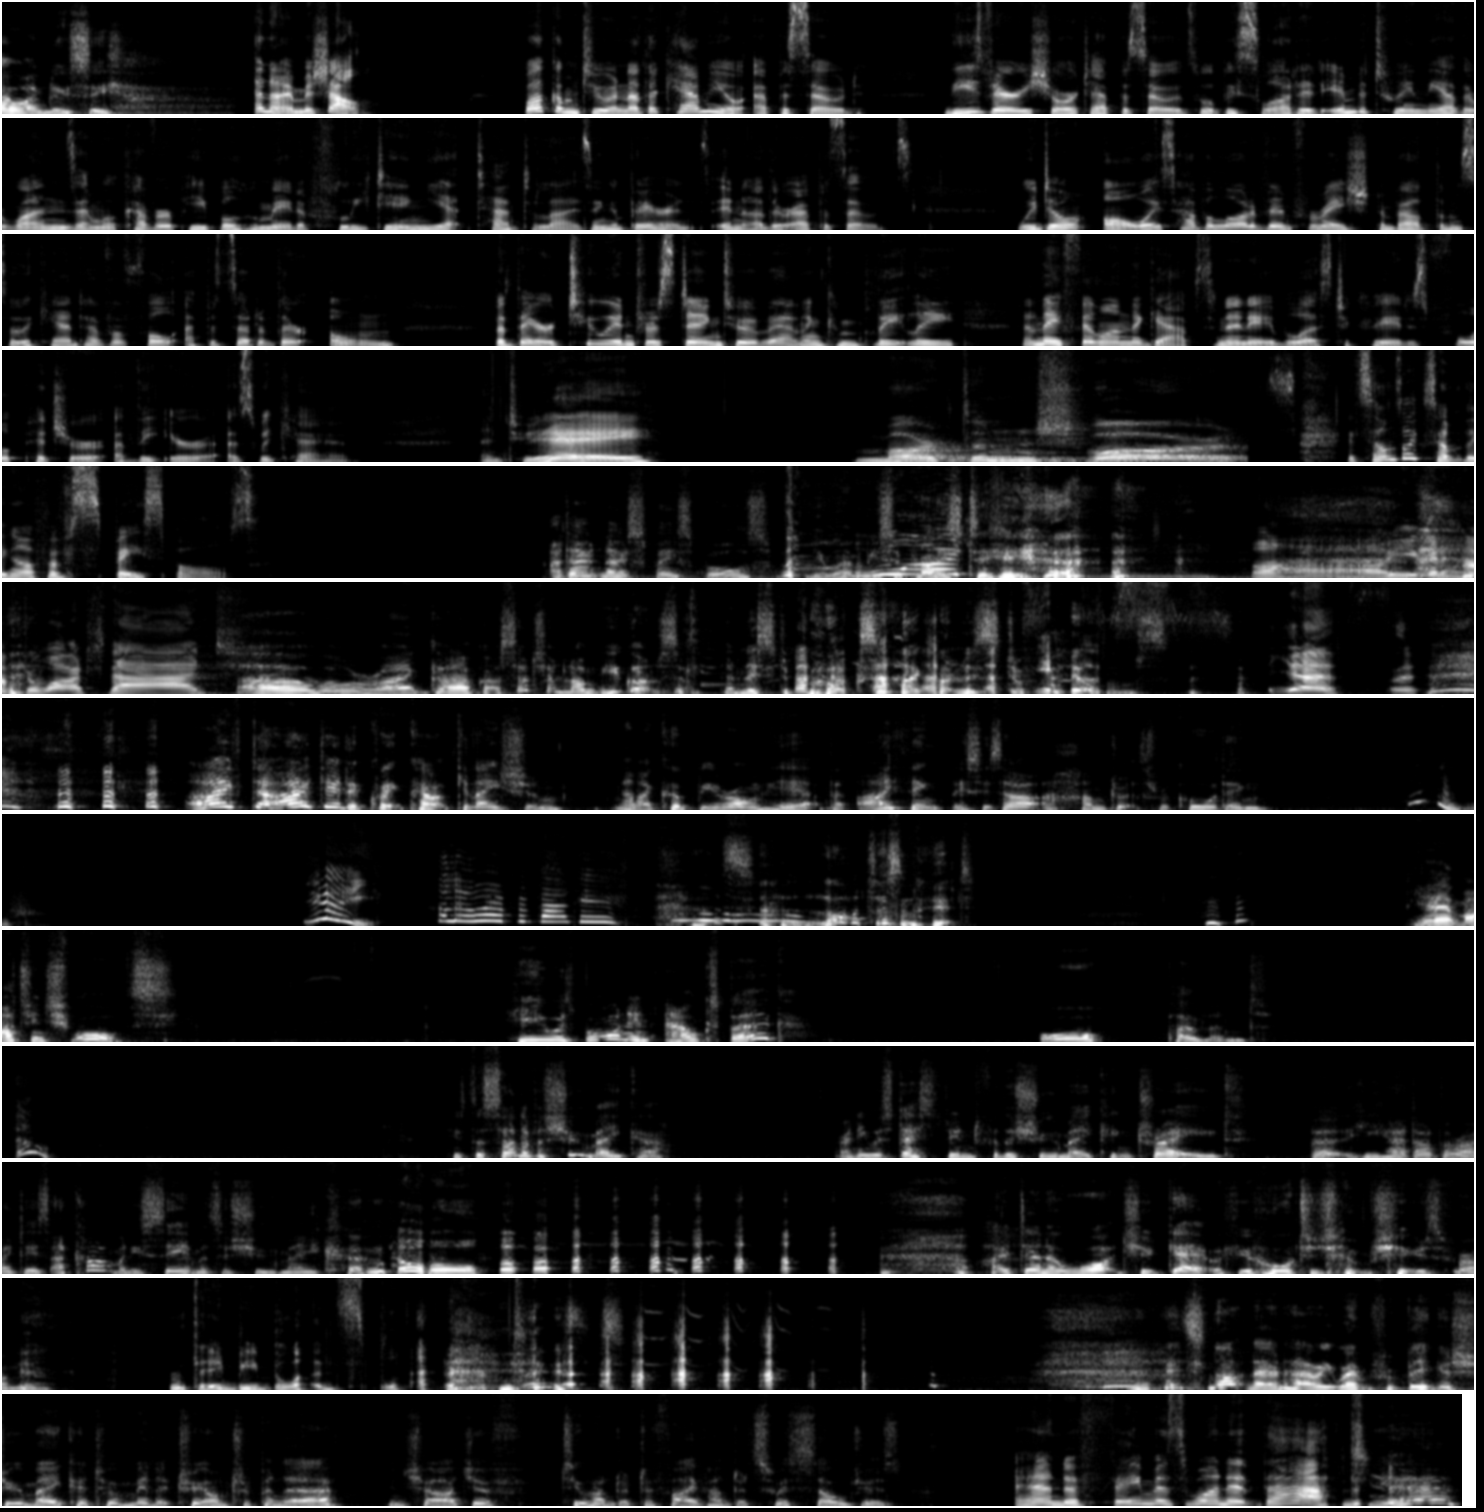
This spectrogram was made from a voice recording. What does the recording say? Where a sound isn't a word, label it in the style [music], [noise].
Hello, I'm Lucy. And I'm Michelle. Welcome to another cameo episode. These very short episodes will be slotted in between the other ones and will cover people who made a fleeting yet tantalizing appearance in other episodes. We don't always have a lot of information about them, so they can't have a full episode of their own, but they are too interesting to abandon completely, and they fill in the gaps and enable us to create as full a picture of the era as we can. And today, Martin Schwartz. It sounds like something off of Spaceballs. I don't know Spaceballs. But you won't be [laughs] surprised to hear. [laughs] Oh, you're going to have to watch that. [laughs] oh, all right. God, I've got such a long. You got a list of books. I got a list of films. yes. I've d- I did a quick calculation, and I could be wrong here, but I think this is our hundredth recording. Ooh. Yay! Hello, everybody. [laughs] That's a lot, isn't it? [laughs] yeah, Martin Schwartz. He was born in Augsburg or Poland. Oh. He's the son of a shoemaker, and he was destined for the shoemaking trade, but he had other ideas. I can't really see him as a shoemaker. [laughs] No. I don't know what you'd get if you ordered some shoes from him. [laughs] They'd be blood splattered. [laughs] it's not known how he went from being a shoemaker to a military entrepreneur in charge of 200 to 500 Swiss soldiers. and a famous one at that. [laughs] Yeah.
